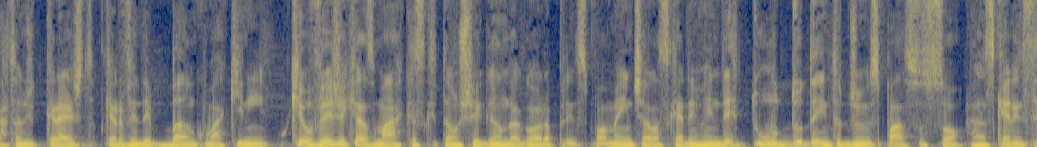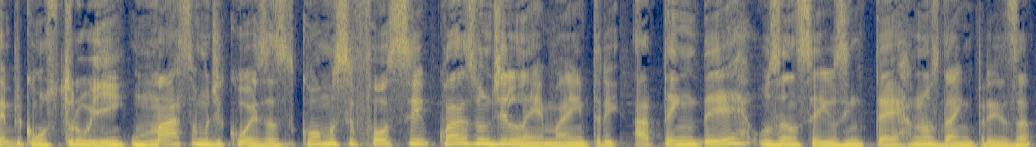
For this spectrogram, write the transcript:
cartão de crédito, quero vender banco, maquininha. O que eu vejo é que as marcas que estão chegando agora, principalmente, elas querem vender tudo dentro de um espaço só. Elas querem sempre construir o máximo de coisas, como se fosse quase um dilema entre atender os anseios internos da empresa.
